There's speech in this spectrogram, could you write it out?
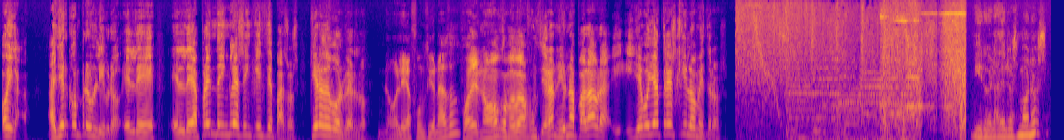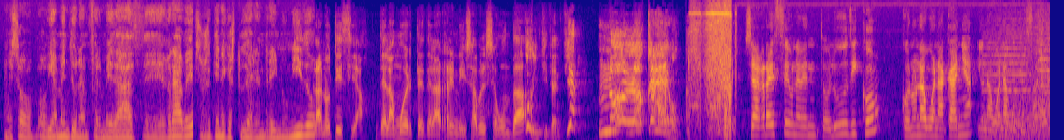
Oiga, ayer compré un libro, el de, el de Aprende inglés en 15 pasos. Quiero devolverlo. ¿No le ha funcionado? Pues no, ¿cómo va a funcionar? Ni una palabra. Y, y llevo ya tres kilómetros. viruela de los monos. Es obviamente una enfermedad eh, grave. Eso se tiene que estudiar en Reino Unido. La noticia de la muerte de la reina Isabel II. ¿Coincidencia? ¡No lo creo! Se agradece un evento lúdico con una buena caña y una buena butifarra.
